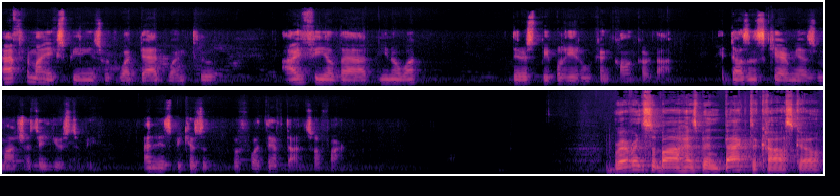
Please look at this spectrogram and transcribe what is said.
After my experience with what dad went through, I feel that, you know what, there's people here who can conquer that. It doesn't scare me as much as it used to be. And it is because of, what they've done so far. Reverend Sabah has been back to Costco,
